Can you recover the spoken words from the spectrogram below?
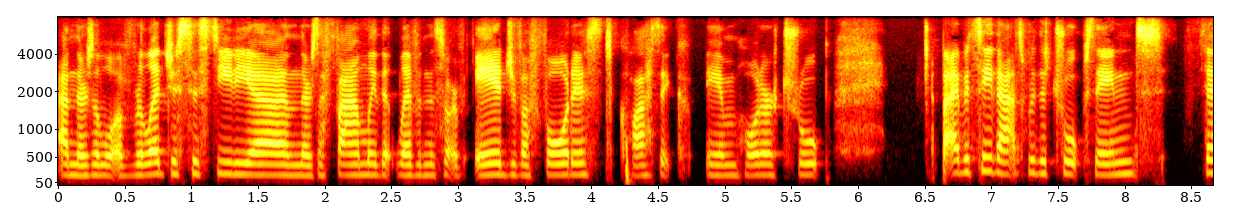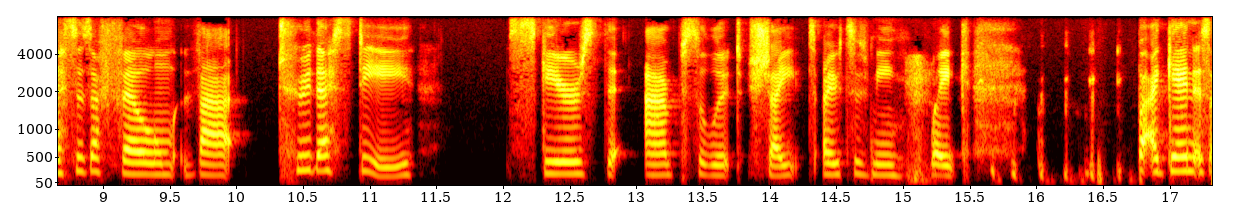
and there's a lot of religious hysteria, and there's a family that live in the sort of edge of a forest, classic um, horror trope. But I would say that's where the tropes end. This is a film that, to this day, scares the absolute shite out of me. Like, but again, it's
